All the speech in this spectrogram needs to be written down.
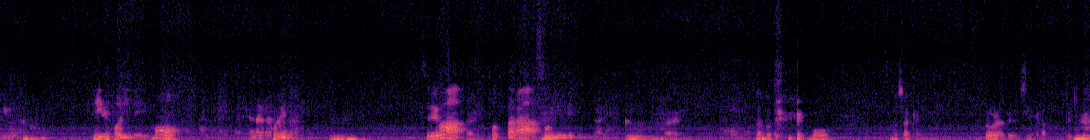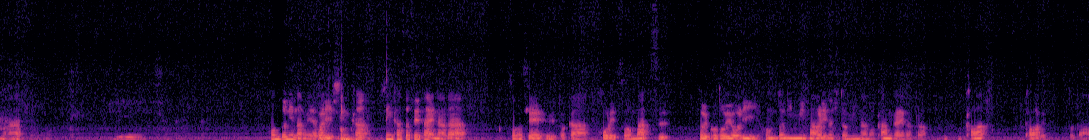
ていううんペイドホリデーも取れない。それははい取ったらそういうメリットがあはい、なので、もう、その社会にどうやって進化できるかなと思う。本当になんかやっぱり進化進化させたいなら、その政府とか法律を待つということより、本当にみ周りの人みんなの考え方変わ変わるとか、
